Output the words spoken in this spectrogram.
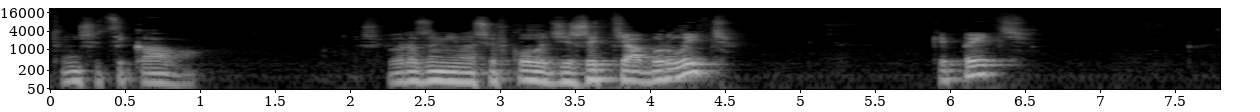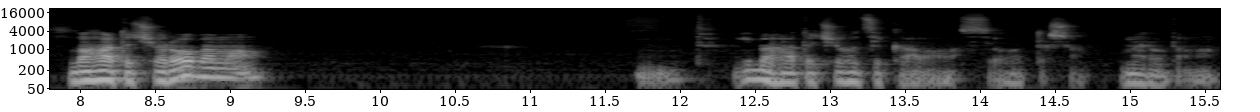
тому що цікаво. Щоб ви розуміли, що в коледжі життя бурлить, кипить, багато чого робимо. І багато чого цікавого з цього, то, що ми робимо.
